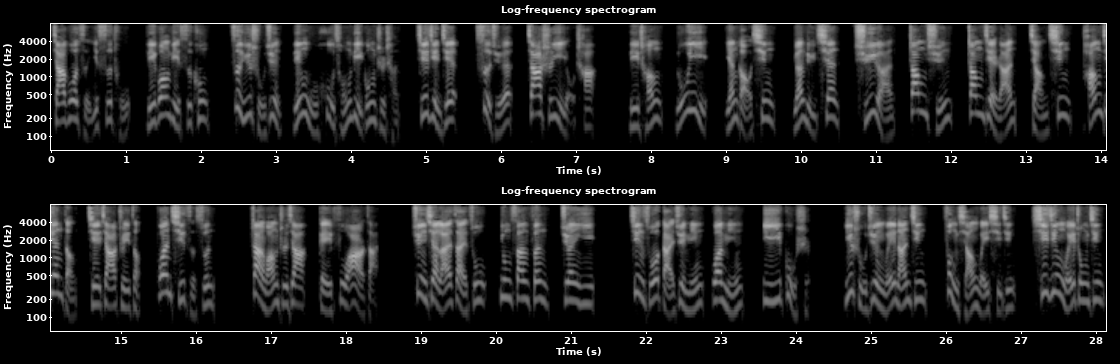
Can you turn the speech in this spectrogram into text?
加郭子仪司徒，李光弼司空。自与蜀郡灵武护从立功之臣，皆进阶赐爵，家世亦有差。李成、卢毅、颜杲卿、袁吕谦、徐远、张巡、张介然、蒋钦、庞坚等皆加追赠，观其子孙。战王之家给付二载，郡县来再租，庸三分，捐一。晋所改郡名官名，一一故事。以蜀郡为南京，凤翔为西京。西京为中京，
